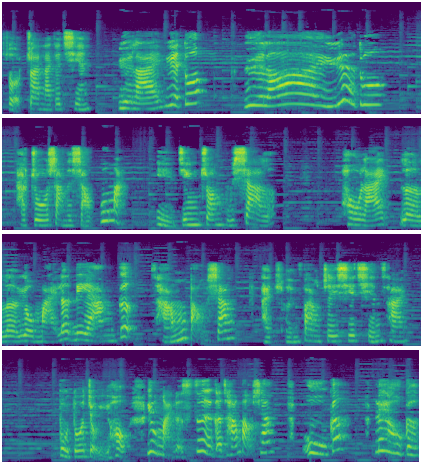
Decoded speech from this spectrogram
所赚来的钱越来越多，越来越多。他桌上的小铺满已经装不下了。后来，乐乐又买了两个藏宝箱。还存放这些钱财。不多久以后，又买了四个藏宝箱，五个、六个、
